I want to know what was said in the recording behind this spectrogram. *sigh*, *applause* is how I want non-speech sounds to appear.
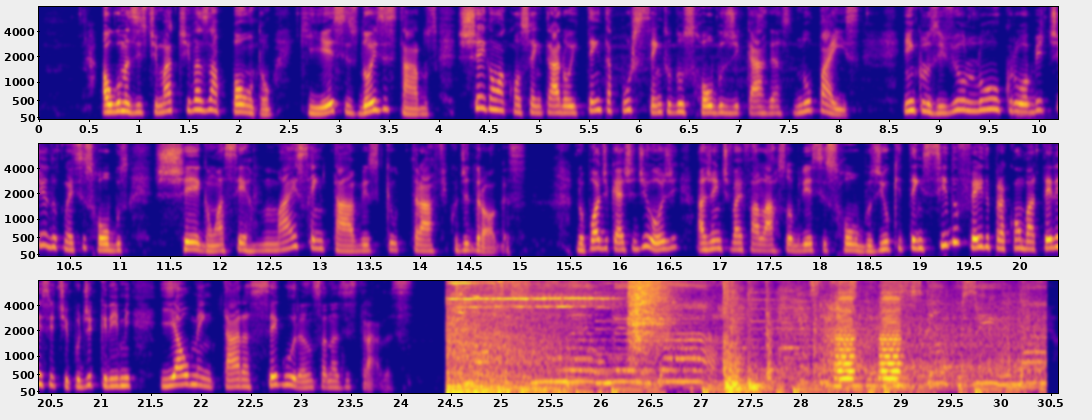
Algumas estimativas apontam que esses dois estados chegam a concentrar 80% dos roubos de cargas no país. Inclusive, o lucro obtido com esses roubos chegam a ser mais rentáveis que o tráfico de drogas. No podcast de hoje, a gente vai falar sobre esses roubos e o que tem sido feito para combater esse tipo de crime e aumentar a segurança nas estradas.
